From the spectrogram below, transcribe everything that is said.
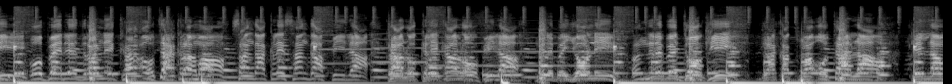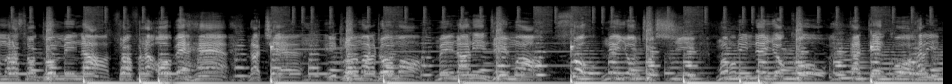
し覚えられからお宝も三角レ三角フィラカロクレカロフィラぬれべよりぬれべドキラカクマおたらゲラムラスのドミナトラフナオベヘンラチェイクロマドマメナニディマそうねよ女子マムリねよこガデンコハリデン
